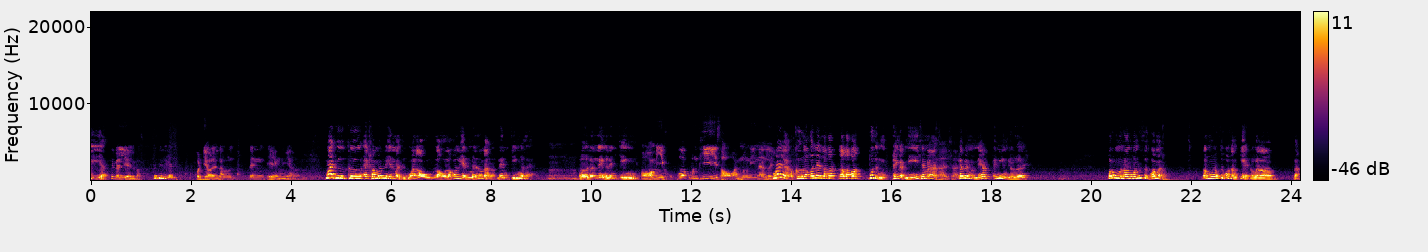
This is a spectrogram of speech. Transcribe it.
ปีอะพี่เป็นเรียนหรือเปล่าไม่ได้เรียน คนเดียวเลยนั่งเล่นเองอย่างเงี้ยเหรอไม่คือคือไอ้คำว่าเรียนหมายถึงว่าเราเราเราก็เรียนมาลักษณะแบบเล่นจริงอะแหละอืมเออแล้วเรียนกับเล่นจริง อ๋อมีพวกรุ่นพี่สอนนู่นนี่นั่นอะไรอย่างไม่เงี้ยอะคือเราก็เล่นแล้วก็แล้วเราก็พูดถึงเพลงแบบนี้ใช่ไหมใช่ใช่ถ้าเป็นแบบเนี้ยไอ้นี่อย่างเดียวเลย เพราะมันเราความรู้สึกว่าแบบเรามีความรู้สึกว่าสังเกตเวลาเราแบบ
